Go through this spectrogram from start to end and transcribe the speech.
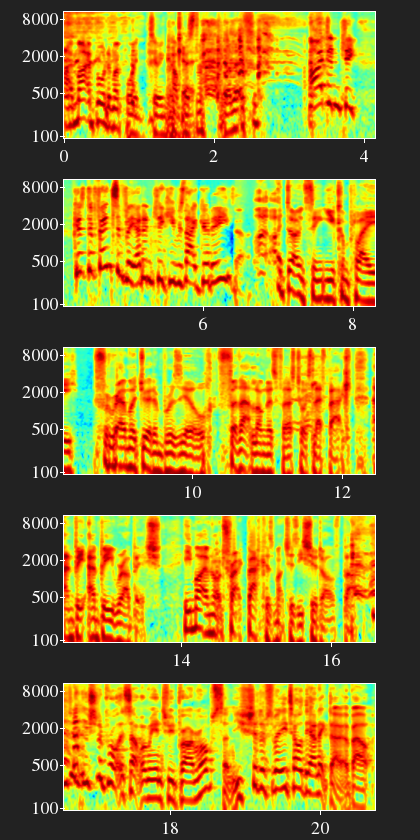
I might have broadened my point to encompass Okay. the. Well, that's- I didn't think because defensively, I didn't think he was that good either. I, I don't think you can play for Real Madrid and Brazil for that long as first choice left back and be and be rubbish. He might have not tracked back as much as he should have, but You, you should have brought this up when we interviewed Brian Robson. You should have, when you told the anecdote about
